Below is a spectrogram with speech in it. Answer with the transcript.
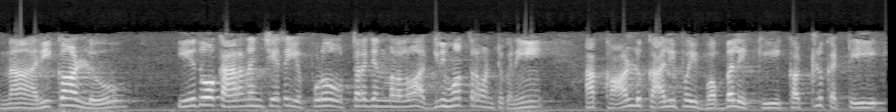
నా అరికాళ్ళు ఏదో కారణం చేత ఎప్పుడో ఉత్తర జన్మలలో అగ్నిహోత్రం అంటుకుని ఆ కాళ్ళు కాలిపోయి బొబ్బలెక్కి కట్లు కట్టి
